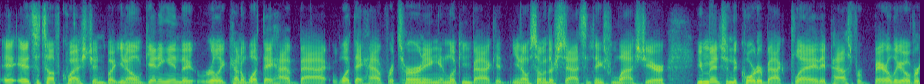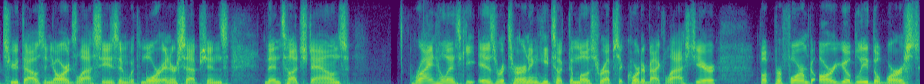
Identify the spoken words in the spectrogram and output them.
it's a tough question, but you know, getting into really kind of what they have back, what they have returning, and looking back at you know some of their stats and things from last year. You mentioned the quarterback play; they passed for barely over 2,000 yards last season, with more interceptions than touchdowns. Ryan Hilinski is returning. He took the most reps at quarterback last year, but performed arguably the worst.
